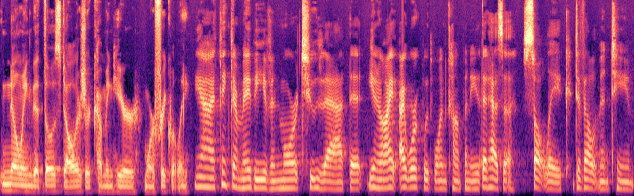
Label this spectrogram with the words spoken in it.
knowing that those dollars are coming here more frequently. Yeah, I think there may be even more to that. That, you know, I, I, work with one company that has a Salt Lake development team.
